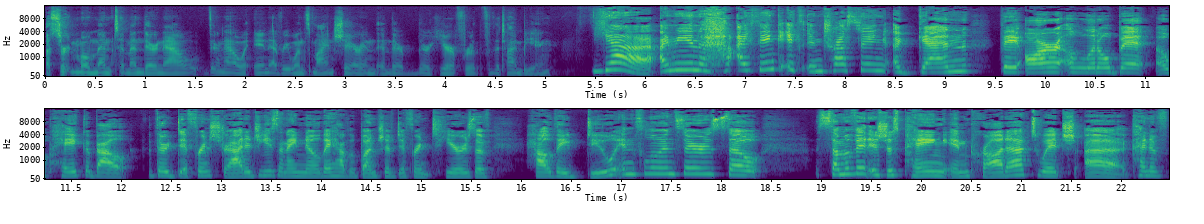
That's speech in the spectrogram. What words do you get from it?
a certain momentum and they're now they're now in everyone's mind share and, and they're they're here for for the time being? Yeah, I mean, I think it's interesting. Again, they are a little bit opaque about their different strategies, and I know they have a bunch of different tiers of how they do influencers. So some of it is just paying in product, which, uh, kind of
